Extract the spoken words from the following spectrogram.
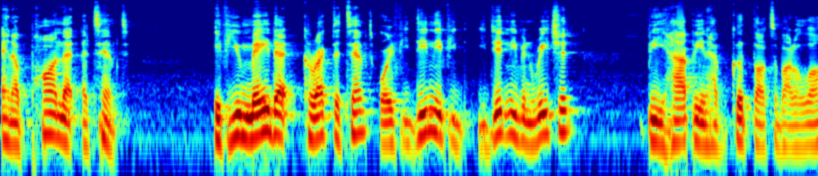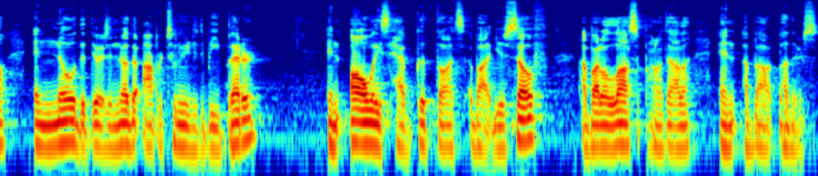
And upon that attempt, if you made that correct attempt, or if you didn't, if you, you didn't even reach it, be happy and have good thoughts about Allah and know that there's another opportunity to be better and always have good thoughts about yourself, about Allah subhanahu wa ta'ala, and about others.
